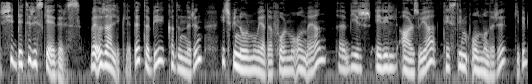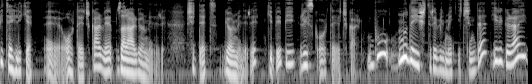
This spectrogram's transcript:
şiddeti riske ederiz. Ve özellikle de tabii kadınların hiçbir normu ya da formu olmayan e, bir eril arzuya teslim olmaları gibi bir tehlike e, ortaya çıkar ve zarar görmeleri, şiddet görmeleri gibi bir risk ortaya çıkar. Bunu değiştirebilmek için de Irigaray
